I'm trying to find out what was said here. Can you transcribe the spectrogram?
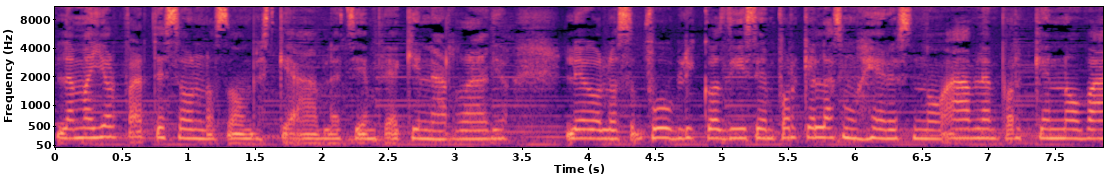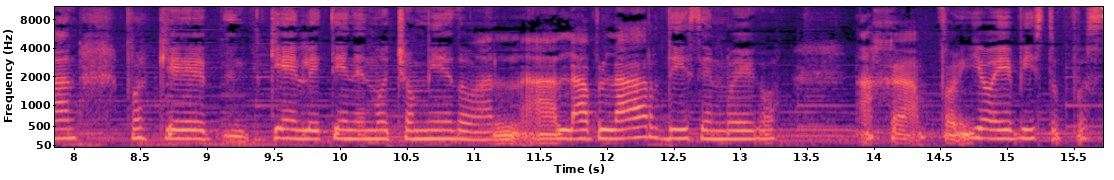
La mayor parte son los hombres que hablan siempre aquí en la radio. Luego los públicos dicen, ¿por qué las mujeres no hablan? ¿Por qué no van? Porque que le tienen mucho miedo al, al hablar, dicen luego. Ajá, yo he visto pues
